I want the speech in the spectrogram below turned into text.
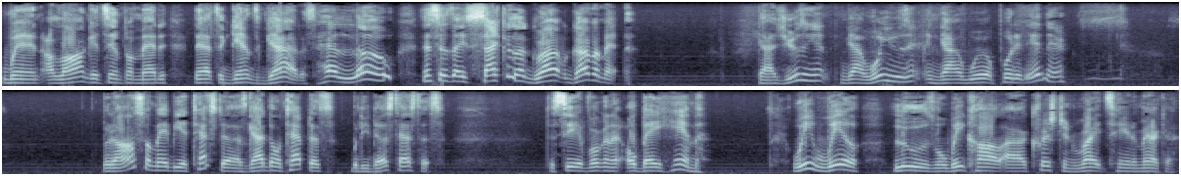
when a law gets implemented that's against God. It's, Hello, this is a secular government. God's using it, and God will use it, and God will put it in there. But also maybe a test to us. God don't tempt us, but He does test us to see if we're going to obey Him. We will lose what we call our Christian rights here in America.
